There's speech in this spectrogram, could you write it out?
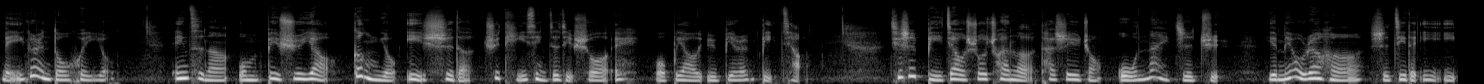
每一个人都会有。因此呢，我们必须要。更有意识的去提醒自己说：“哎，我不要与别人比较。”其实比较说穿了，它是一种无奈之举，也没有任何实际的意义。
